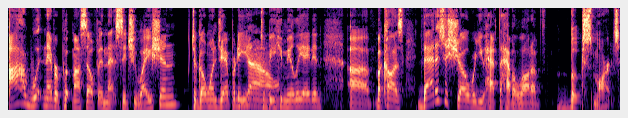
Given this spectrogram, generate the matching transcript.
I would never put myself in that situation to go on Jeopardy No. to be humiliated uh, because that is a show where you have to have a lot of book smarts.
